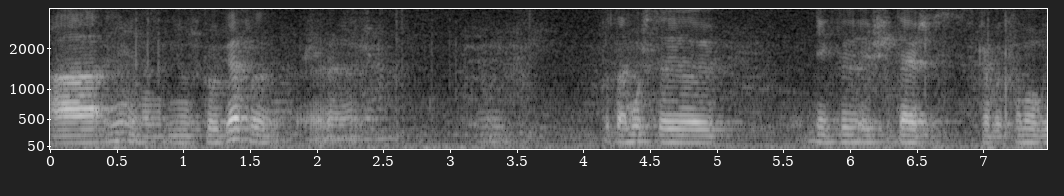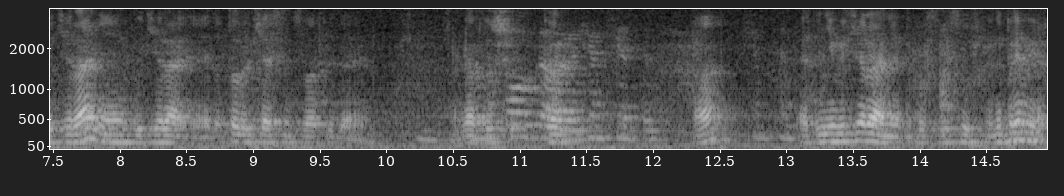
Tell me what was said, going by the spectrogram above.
а не, немножко гафа, э, потому что некоторые считают, что как бы само вытирание, вытирание, это тоже часть антибактериальной. Когда ты, а? Это не вытирание, это просто высушивание. Например,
